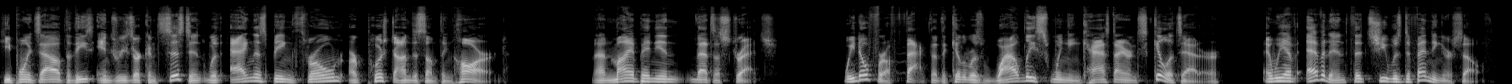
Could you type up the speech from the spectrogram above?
He points out that these injuries are consistent with Agnes being thrown or pushed onto something hard. Now, in my opinion, that's a stretch. We know for a fact that the killer was wildly swinging cast iron skillets at her, and we have evidence that she was defending herself.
